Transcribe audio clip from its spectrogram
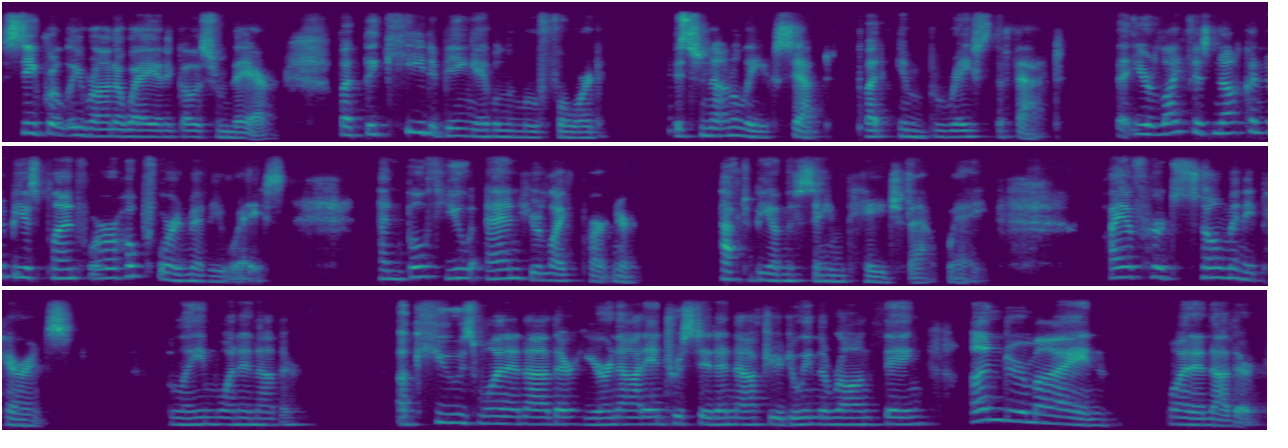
secretly run away, and it goes from there. But the key to being able to move forward is to not only accept, but embrace the fact that your life is not going to be as planned for or hoped for in many ways. And both you and your life partner have to be on the same page that way. I have heard so many parents blame one another, accuse one another. You're not interested enough. You're doing the wrong thing. Undermine one another.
